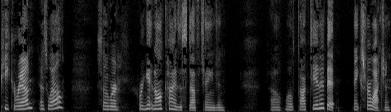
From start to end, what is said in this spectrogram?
peek around as well. So we're we're getting all kinds of stuff changing. So we'll talk to you in a bit. Thanks for watching.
